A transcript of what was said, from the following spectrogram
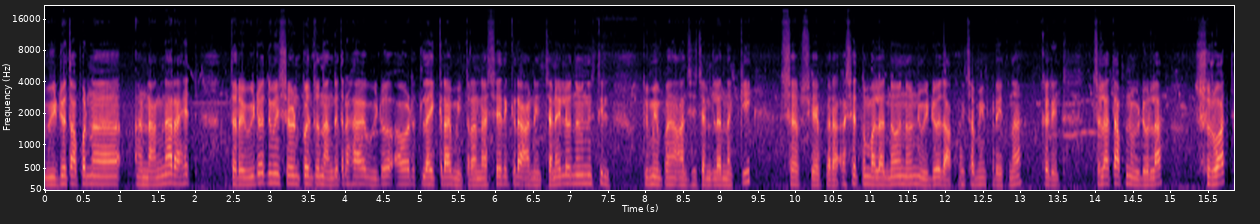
व्हिडिओत आपण नांगणार आहेत. तर व्हिडिओ तुम्ही शेवटपर्यंत नांगत राहा. व्हिडिओ आवडत लाईक करा मित्रांना शेअर करा आणि चॅनलवर नवीन असतील तुम्ही पण आज चॅनलला नक्की सबस्क्राईब करा. असे तुम्हाला नवनवीन व्हिडिओ दाखवायचा मी प्रयत्न करेन. चला आता आपण व्हिडिओला सुरुवात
